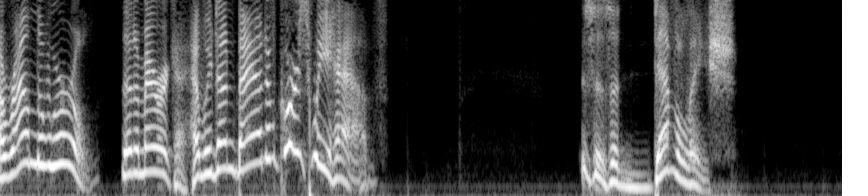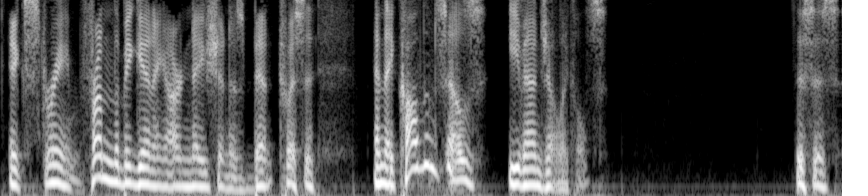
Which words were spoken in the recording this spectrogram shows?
around the world than America. Have we done bad? Of course we have. This is a devilish extreme. From the beginning, our nation is bent, twisted, and they call themselves evangelicals. This is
